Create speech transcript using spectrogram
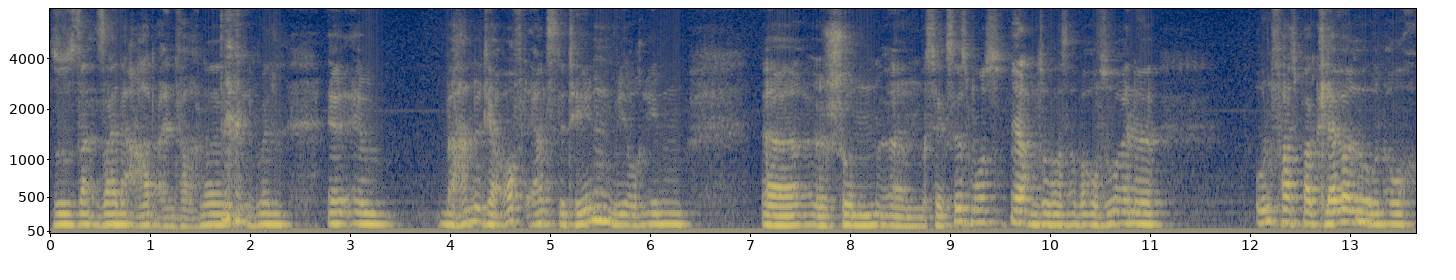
so se- seine Art einfach. Ne? Ich meine, er, er behandelt ja oft ernste Themen, Mhm. wie auch eben äh, schon ähm, Sexismus Ja. und sowas, aber auf so eine unfassbar clevere Mhm. und auch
